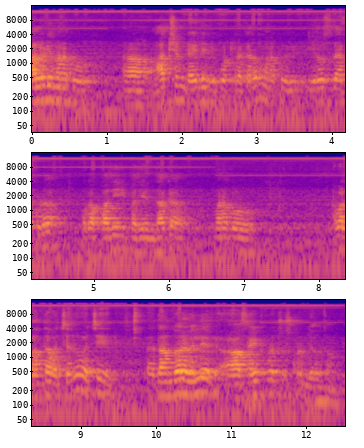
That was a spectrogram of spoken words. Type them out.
ఆల్రెడీ మనకు ఆక్షన్ డైలీ రిపోర్ట్ ప్రకారం మనకు ఈ రోజు దాకా కూడా ఒక పది పదిహేను దాకా మనకు వాళ్ళంతా వచ్చారు వచ్చి దాని ద్వారా వెళ్ళి ఆ సైట్ కూడా చూసుకోవడం జరుగుతుంది.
